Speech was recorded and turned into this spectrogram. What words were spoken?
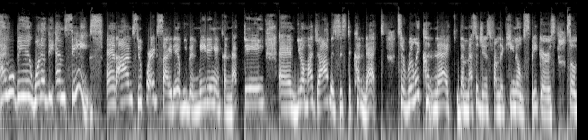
I will be one of the MCs and I'm super excited. We've been meeting and connecting. And, you know, my job is just to connect, to really connect the messages from the keynote speakers so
